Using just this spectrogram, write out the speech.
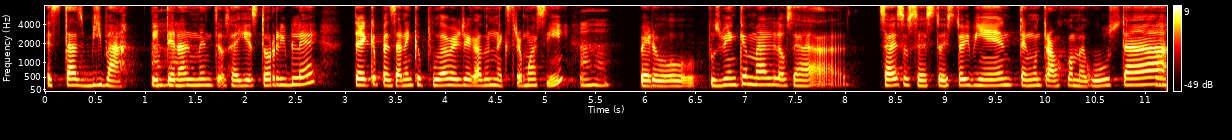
estás viva, literalmente, o sea, y es horrible. Tener que pensar en que pudo haber llegado a un extremo así, pero pues bien que mal, o sea, ¿sabes? O sea, estoy, estoy bien, tengo un trabajo que me gusta,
